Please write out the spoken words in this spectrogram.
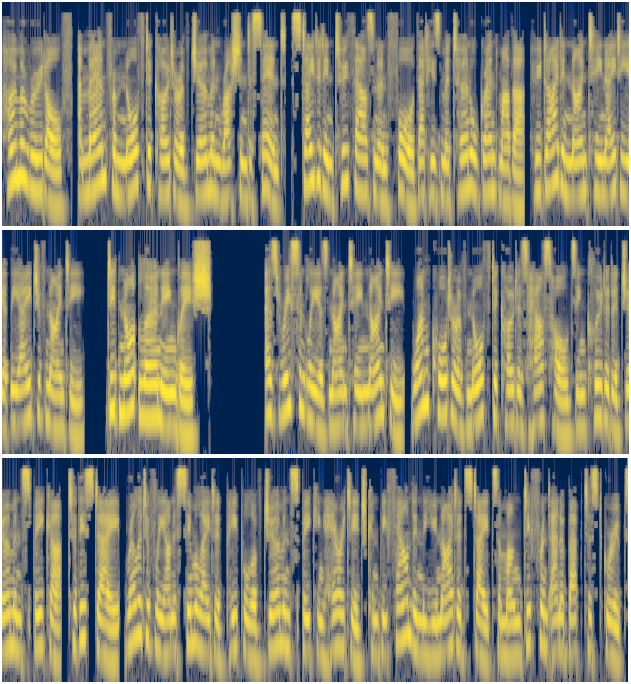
Homer Rudolph, a man from North Dakota of German-Russian descent, stated in 2004 that his maternal grandmother, who died in 1980 at the age of 90, did not learn English as recently as 1990, one quarter of North Dakota's households included a German speaker. To this day, relatively unassimilated people of German-speaking heritage can be found in the United States among different Anabaptist groups.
